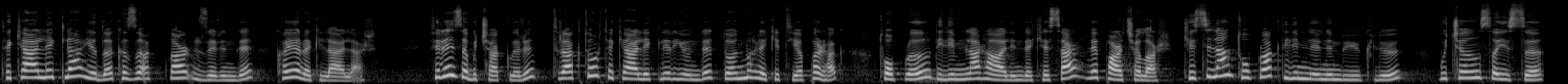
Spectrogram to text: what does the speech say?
tekerlekler ya da kazaklar üzerinde kayarak ilerler. Freze bıçakları traktör tekerlekleri yönünde dönme hareketi yaparak toprağı dilimler halinde keser ve parçalar. Kesilen toprak dilimlerinin büyüklüğü, bıçağın sayısı,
